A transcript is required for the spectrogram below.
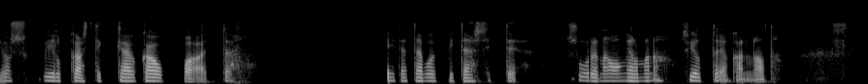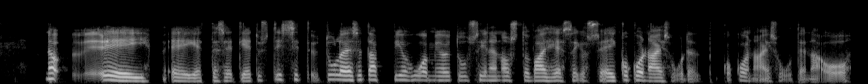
jos vilkkaasti käy kauppaa, että ei tätä voi pitää sitten suurena ongelmana sijoittajan kannalta. No ei, ei, että se tietysti sit tulee se tappio huomioituu siinä nostovaiheessa, jos se ei kokonaisuutena ole,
